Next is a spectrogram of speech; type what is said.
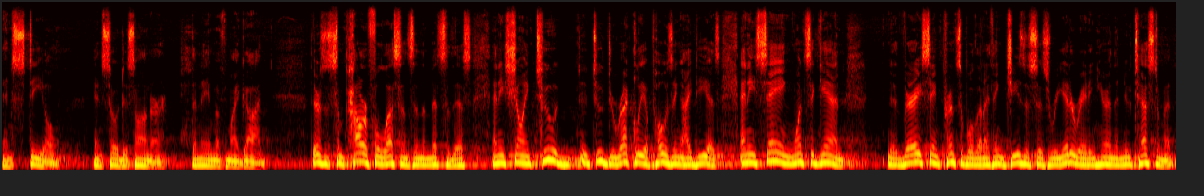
and steal and so dishonor the name of my God. There's some powerful lessons in the midst of this, and he's showing two, two directly opposing ideas. And he's saying, once again, the very same principle that I think Jesus is reiterating here in the New Testament,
